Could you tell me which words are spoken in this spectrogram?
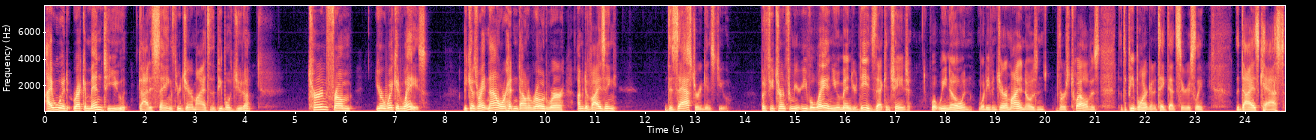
I would recommend to you God is saying through Jeremiah to the people of Judah turn from your wicked ways. Because right now we're heading down a road where I'm devising disaster against you. But if you turn from your evil way and you amend your deeds, that can change what we know and what even Jeremiah knows in verse 12 is that the people aren't going to take that seriously. The die is cast.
